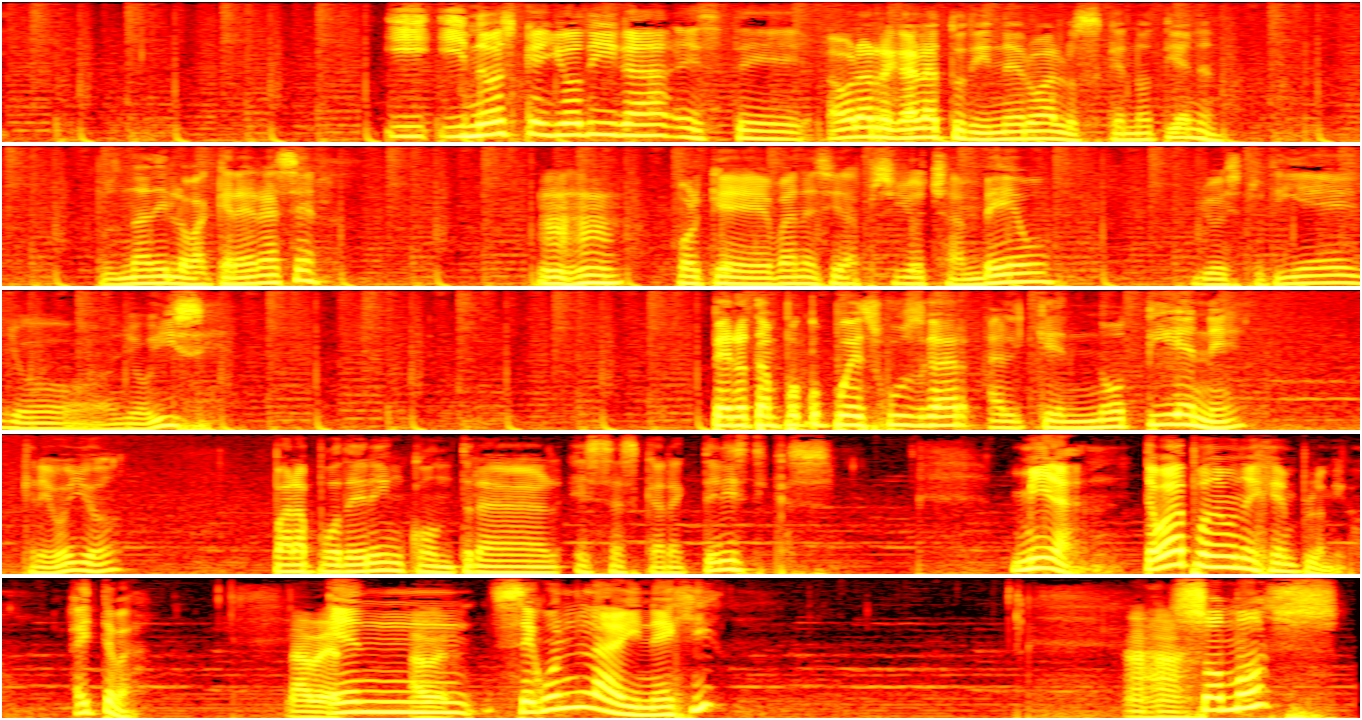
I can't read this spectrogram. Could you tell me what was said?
y, y no es que yo diga, este, ahora regala tu dinero a los que no tienen. Pues nadie lo va a querer hacer. Ujú. Porque van a decir, ah, pues yo chambeo, yo estudié, yo, yo hice. Pero tampoco puedes juzgar al que no tiene, creo yo, para poder encontrar esas características. Mira, te voy a poner un ejemplo, amigo. Ahí te va. A ver, en, a ver. según la INEGI, Ajá. somos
